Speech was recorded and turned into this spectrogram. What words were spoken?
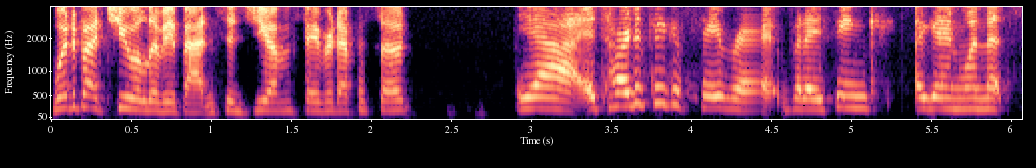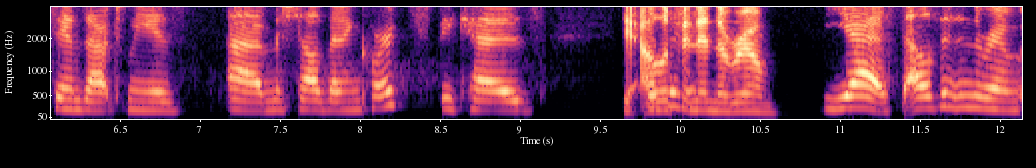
What about you, Olivia Battinson? Do you have a favorite episode? Yeah, it's hard to pick a favorite, but I think, again, one that stands out to me is uh, Michelle Benincourt's because the elephant in the room Yes, the elephant in the room.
